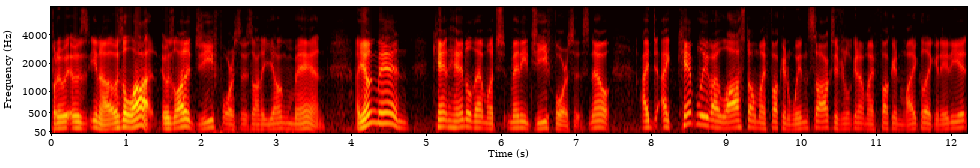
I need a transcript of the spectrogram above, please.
but it, it, was you know it was a lot. It was a lot of G forces on a young man. A young man can't handle that much many G forces. Now, I, I can't believe I lost all my fucking wind socks. If you're looking at my fucking mic like an idiot,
